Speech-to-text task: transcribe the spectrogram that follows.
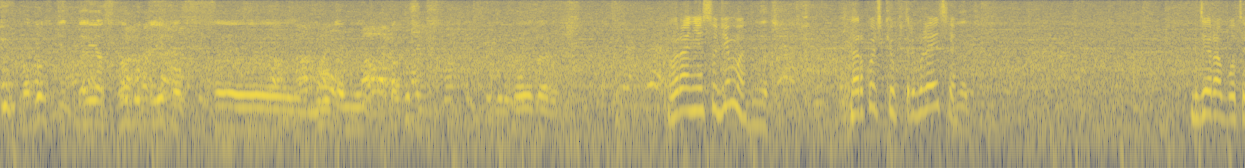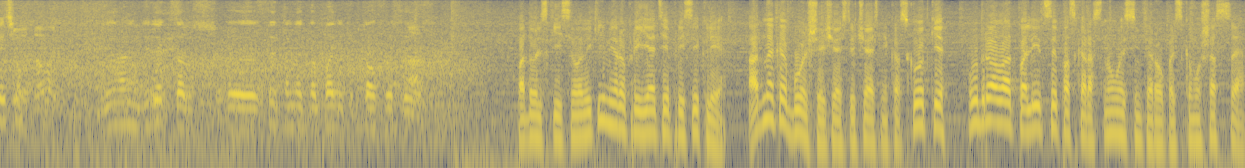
В Подольске, да я с работы ехал с э, другом покушать. Вы ранее судимы? Нет, Наркотики употребляете? нет. Где работаете? Генеральный директор э, строительной компании «Капитал Сервис». Подольские силовики мероприятие пресекли, однако большая часть участников сходки удрала от полиции по скоростному Симферопольскому шоссе.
